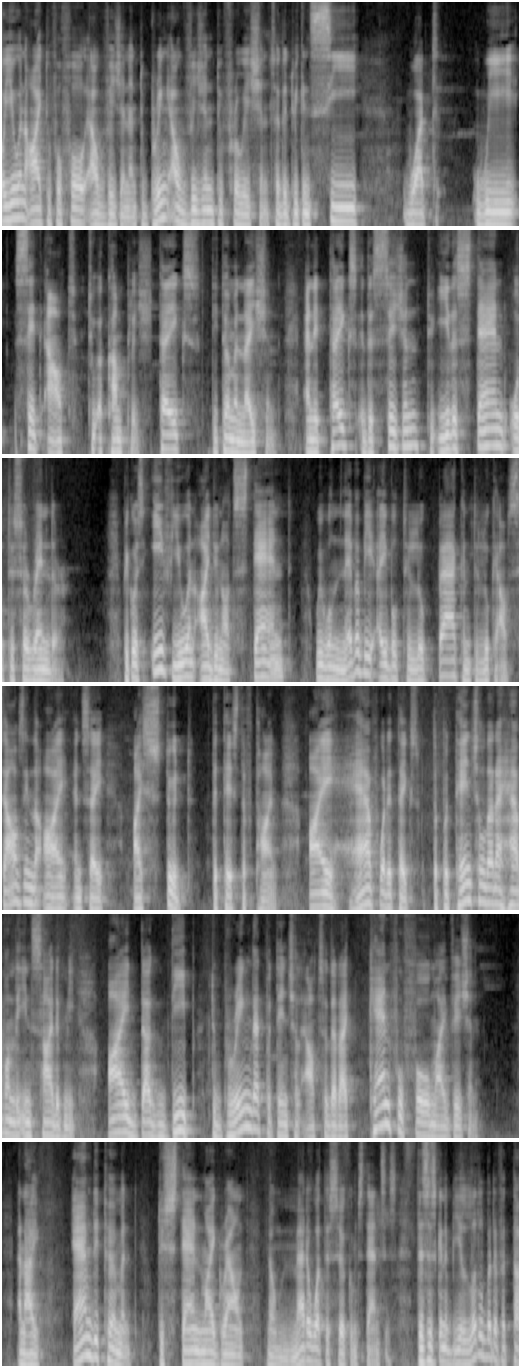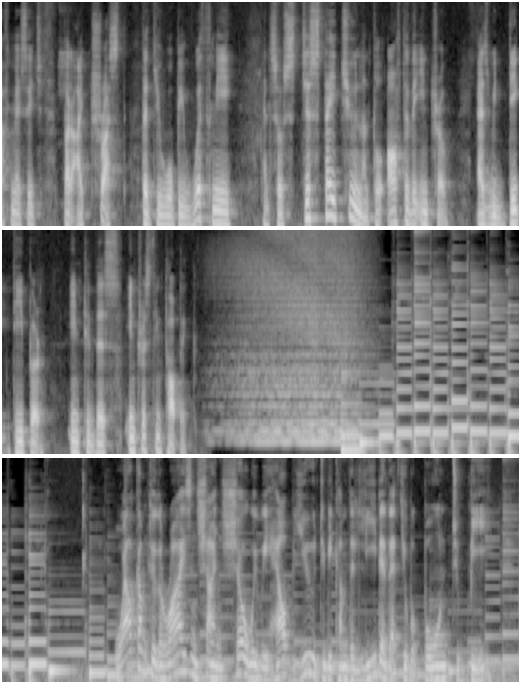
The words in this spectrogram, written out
for you and I to fulfill our vision and to bring our vision to fruition so that we can see what we set out to accomplish takes determination and it takes a decision to either stand or to surrender. Because if you and I do not stand, we will never be able to look back and to look ourselves in the eye and say, I stood the test of time. I have what it takes, the potential that I have on the inside of me. I dug deep to bring that potential out so that I can fulfill my vision. And I am determined to stand my ground no matter what the circumstances. This is going to be a little bit of a tough message, but I trust that you will be with me. And so just stay tuned until after the intro as we dig deeper into this interesting topic. Welcome to the Rise and Shine show where we help you to become the leader that you were born to be.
